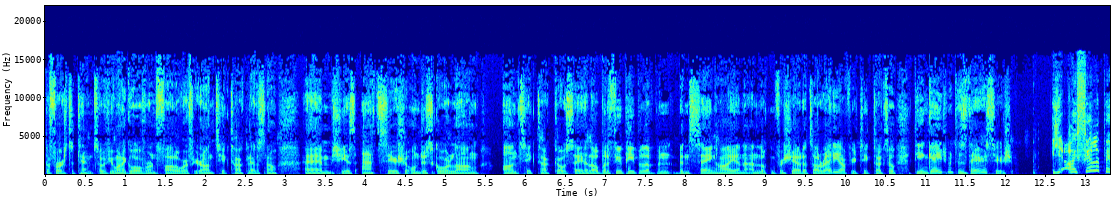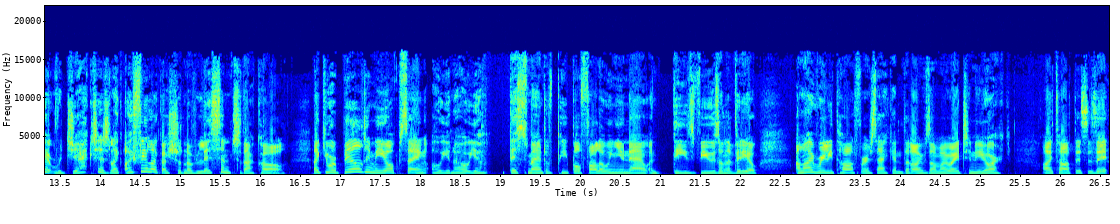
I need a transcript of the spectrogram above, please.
the first attempt. So if you want to go over and follow her, if you're on TikTok, let us know. Um, she is at Saoirse underscore long on TikTok. Go say hello. But a few people have been been saying hi and, and looking for shout outs already off your TikTok. So the engagement is there, Saoirse. Yeah, I feel a bit rejected. Like I feel like I shouldn't have listened to that call. Like you were building me up, saying, "Oh, you know, you have this amount of people following you now, and these views on the video," and I really thought for a second that I was on my way to New York. I thought this is it.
